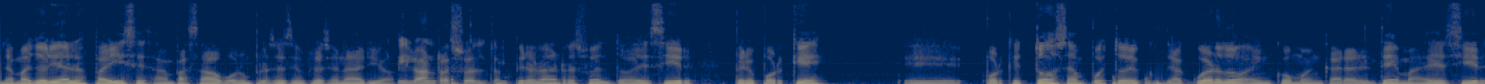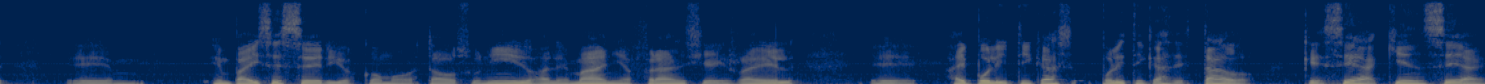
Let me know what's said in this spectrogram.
la mayoría de los países han pasado por un proceso inflacionario. Y lo han resuelto. Y- pero lo han resuelto, es decir, ¿pero por qué? Eh, porque todos se han puesto de, de acuerdo en cómo encarar el tema, es decir, eh, en países serios como Estados Unidos, Alemania, Francia, Israel, eh, hay políticas, políticas de Estado, que sea quien sea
